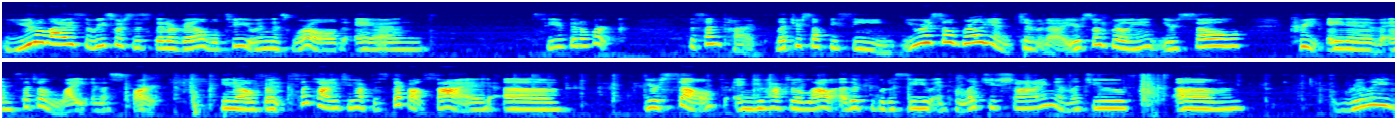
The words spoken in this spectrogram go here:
utilize the resources that are available to you in this world and see if it'll work. The Sun card. Let yourself be seen. You are so brilliant, Gemini. You're so brilliant. You're so creative and such a light and a spark you know, but sometimes you have to step outside of yourself and you have to allow other people to see you and to let you shine and let you um, really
